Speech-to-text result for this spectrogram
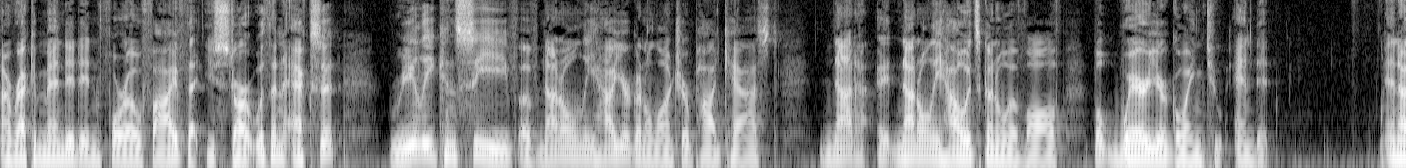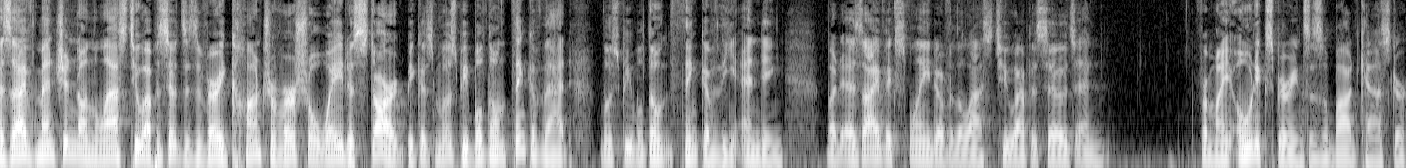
I recommended in 405 that you start with an exit, really conceive of not only how you're going to launch your podcast, not not only how it's going to evolve, but where you're going to end it. And as I've mentioned on the last two episodes, it's a very controversial way to start because most people don't think of that. Most people don't think of the ending. But as I've explained over the last two episodes and from my own experience as a podcaster,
